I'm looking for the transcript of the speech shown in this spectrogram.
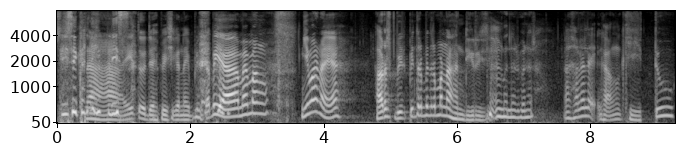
bisikan Nah, iblis itu deh bisikan iblis. Tapi ya memang gimana ya? Harus pinter-pinter menahan diri sih. Mm, bener-bener Nah, soalnya lek nggak gitu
